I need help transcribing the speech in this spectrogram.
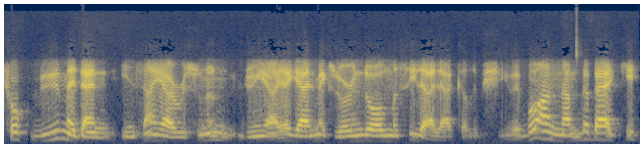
çok büyümeden insan yavrusunun dünyaya gelmek zorunda olmasıyla alakalı bir şey. Ve bu anlamda belki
